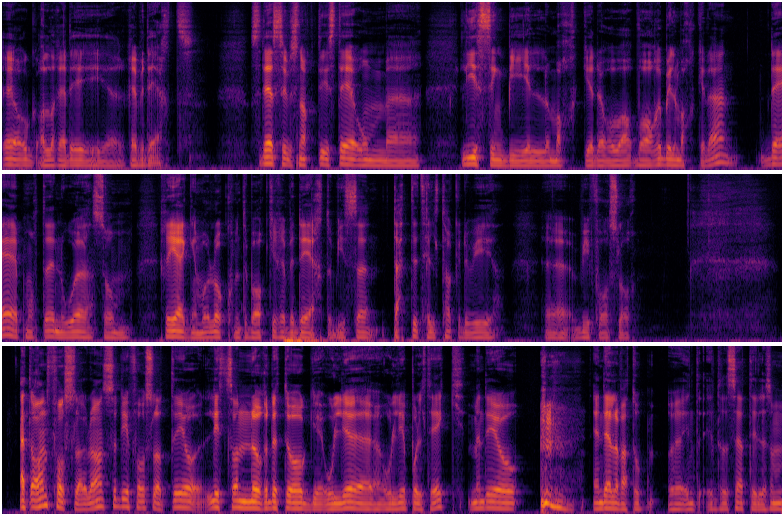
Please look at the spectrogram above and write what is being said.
er òg allerede i eh, revidert. Så det som vi snakket i sted om eh, leasingbilmarkedet og varebilmarkedet, det er på en måte noe som regjeringen må komme tilbake i revidert og vise dette tiltaket vi, vi foreslår. Et annet forslag da, så de har foreslått, det er jo litt sånn nerdete olje, oljepolitikk, men det er jo en del har vært opp, interessert i liksom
